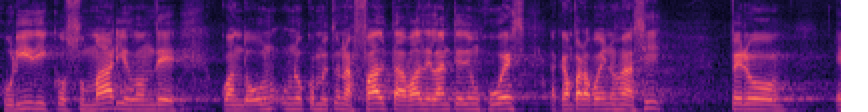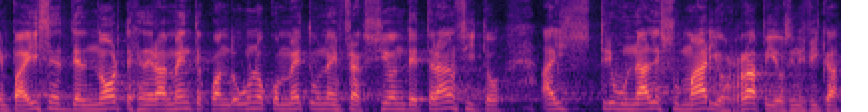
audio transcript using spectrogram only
jurídicos, sumarios, donde cuando uno comete una falta va delante de un juez, acá en Paraguay no es así, pero en países del norte generalmente cuando uno comete una infracción de tránsito hay tribunales sumarios rápidos, significa,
